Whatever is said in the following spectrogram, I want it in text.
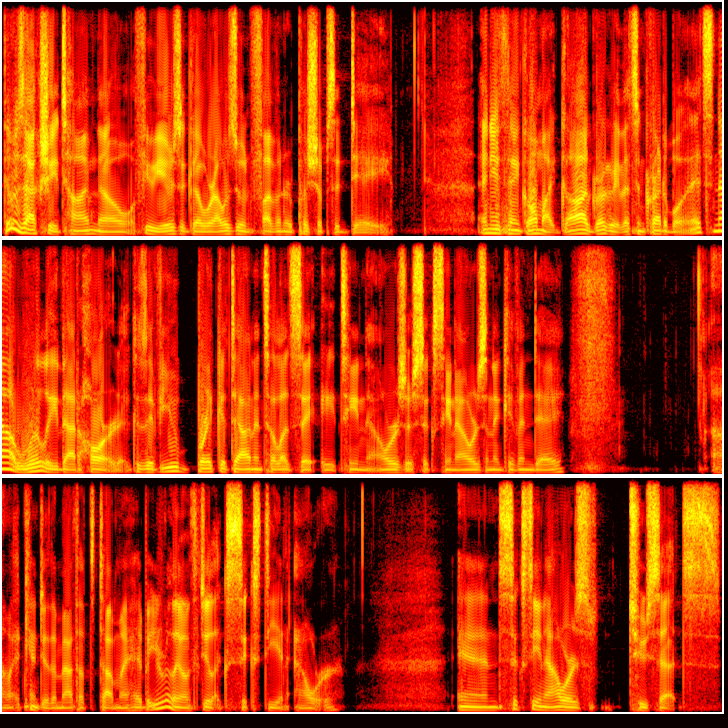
There was actually a time, though, a few years ago where I was doing 500 push ups a day. And you think, oh my God, Gregory, that's incredible. it's not really that hard because if you break it down into, let's say, 18 hours or 16 hours in a given day, um, I can't do the math off the top of my head, but you really only have to do like 60 an hour. And 16 hours, two sets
